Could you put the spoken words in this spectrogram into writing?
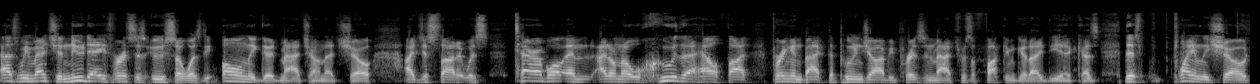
as we mentioned, New Days versus Uso was the only good match on that show. I just thought it was terrible, and I don't know who the hell thought bringing back the Punjabi prison match was a fucking good idea because this plainly showed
